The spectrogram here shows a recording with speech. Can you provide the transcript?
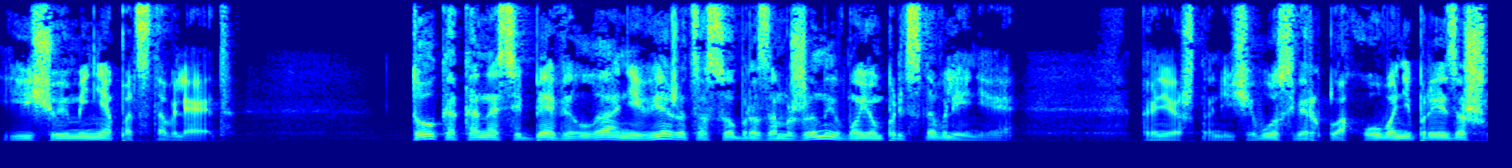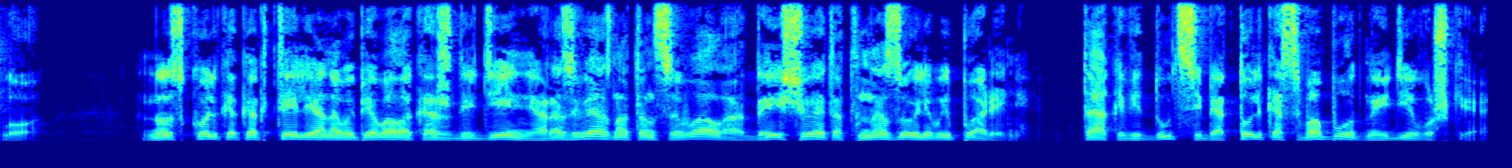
еще и меня подставляет. То, как она себя вела, не вяжется с образом жены в моем представлении. Конечно, ничего сверхплохого не произошло. Но сколько коктейлей она выпивала каждый день, развязно танцевала, да еще этот назойливый парень. Так ведут себя только свободные девушки.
